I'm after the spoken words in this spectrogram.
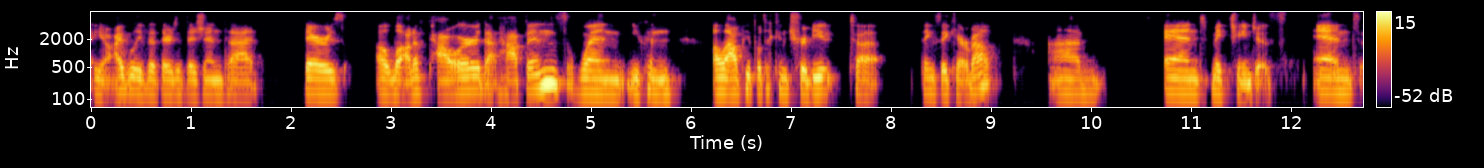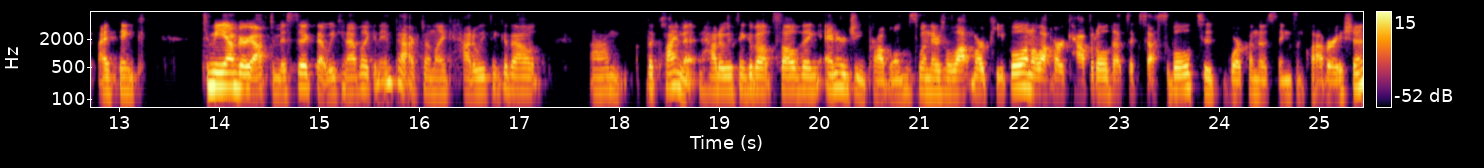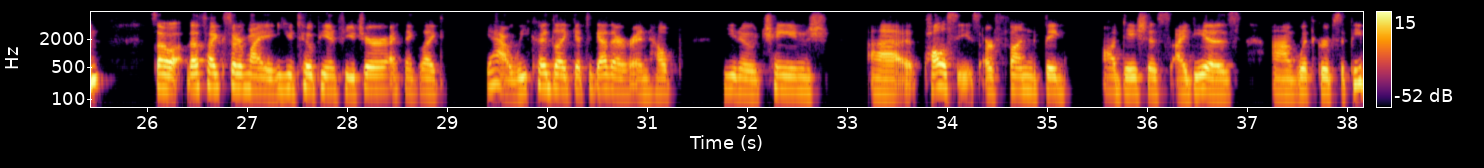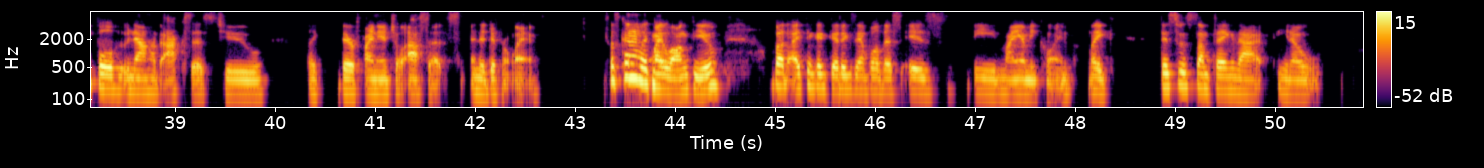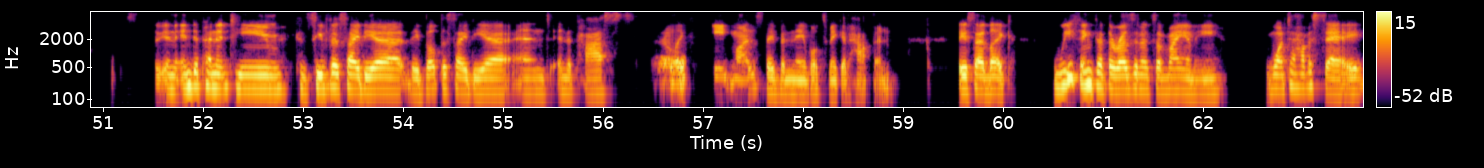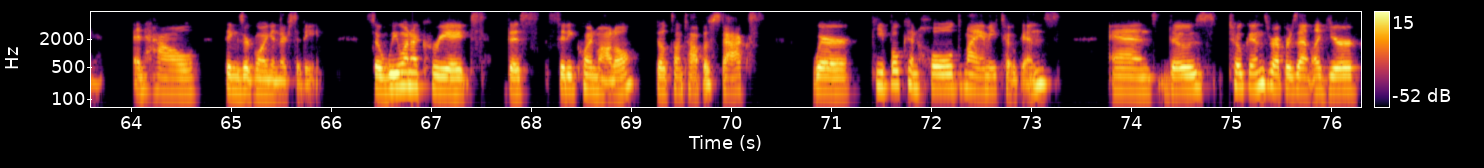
you know, I believe that there's a vision that there's a lot of power that happens when you can allow people to contribute to things they care about um, and make changes. And I think to me, I'm very optimistic that we can have like an impact on like how do we think about um, the climate? How do we think about solving energy problems when there's a lot more people and a lot more capital that's accessible to work on those things in collaboration? So that's like sort of my utopian future. I think like, yeah, we could like get together and help, you know, change uh, policies or fund big audacious ideas uh, with groups of people who now have access to like their financial assets in a different way. So it's kind of like my long view, but I think a good example of this is the Miami coin. Like this was something that, you know, an independent team conceived this idea, they built this idea, and in the past like eight months, they've been able to make it happen. They said, like, we think that the residents of Miami want to have a say in how things are going in their city. So we want to create this city coin model built on top of stacks where people can hold Miami tokens and those tokens represent like your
